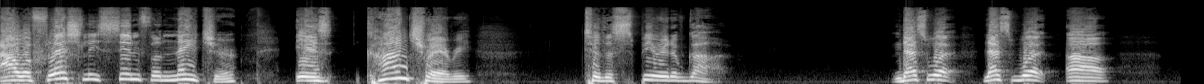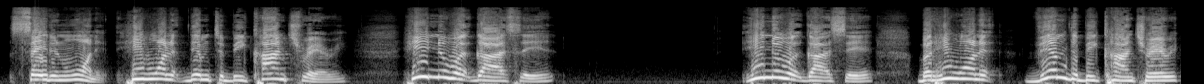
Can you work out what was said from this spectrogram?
Our fleshly sinful nature is contrary to the spirit of God. That's what that's what uh, Satan wanted. He wanted them to be contrary. He knew what God said. He knew what God said, but he wanted them to be contrary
